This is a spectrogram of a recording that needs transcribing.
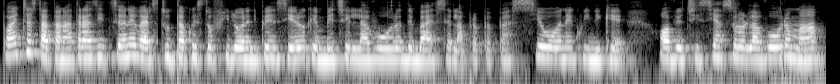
Poi c'è stata una transizione verso tutto questo filone di pensiero che invece il lavoro debba essere la propria passione, quindi che ovvio ci sia solo il lavoro, ma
